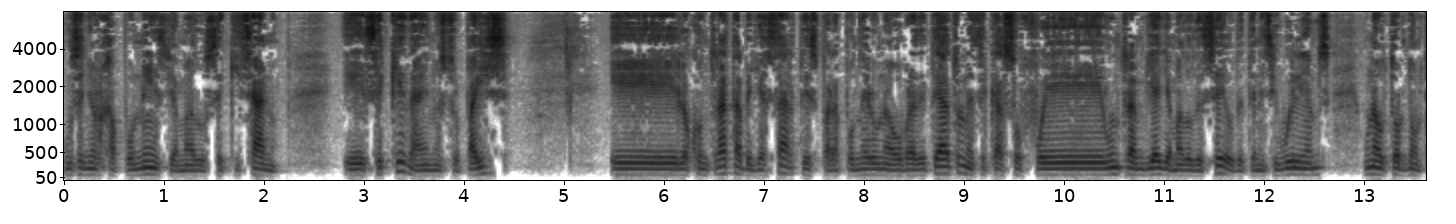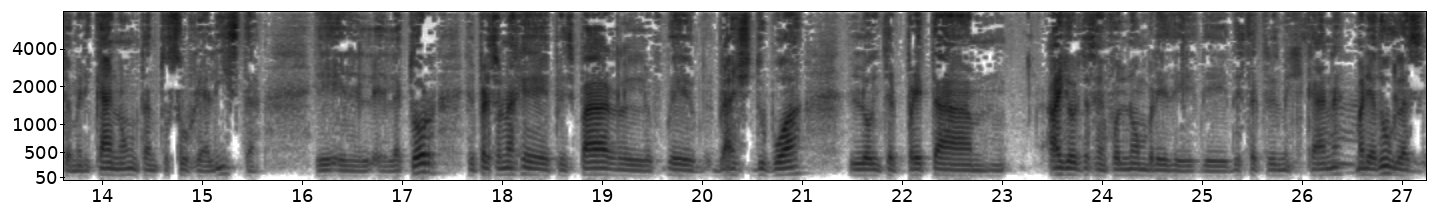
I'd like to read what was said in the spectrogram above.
un señor japonés llamado Sekizano, eh, se queda en nuestro país eh, lo contrata Bellas Artes para poner una obra de teatro, en este caso fue un tranvía llamado Deseo de Tennessee Williams, un autor norteamericano, un tanto surrealista. Eh, el, actor, el personaje principal, eh, Blanche Dubois, lo interpreta, mm, ay, ahorita se me fue el nombre de, esta actriz mexicana, ah, María Douglas.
